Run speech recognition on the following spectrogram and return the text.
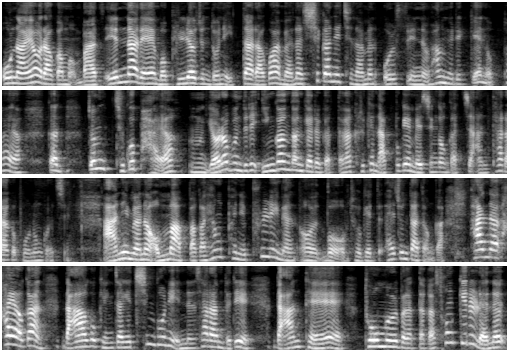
오나요?라고 하면 맞, 옛날에 뭐 빌려준 돈이 있다라고 하면은 시간이 지나면 올 수 있는 확률이 꽤 높아요. 그러니까 좀 두고 봐요. 음, 여러분들이 인간관계를 갖다가 그렇게 나쁘게 맺은 것 같지 않다라고 보는 거지. 아니면은 엄마 아빠가 형편이 풀리면 어, 뭐, 저게 해준다던가. 하나, 하여간, 나하고 굉장히 친분이 있는 사람들이 나한테 도움을 받다가 손길을 내내,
